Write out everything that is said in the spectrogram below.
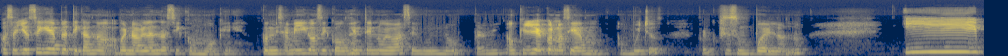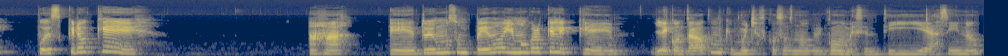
o sea, yo seguía platicando, bueno, hablando así como que con mis amigos y con gente nueva, según no, para mí, aunque yo ya conocía a, a muchos, porque pues es un pueblo, ¿no? Y pues creo que, ajá, eh, tuvimos un pedo y yo me acuerdo que le, que le contaba como que muchas cosas, ¿no? De cómo me sentía, así, ¿no?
